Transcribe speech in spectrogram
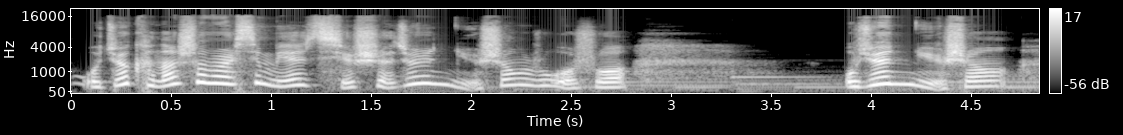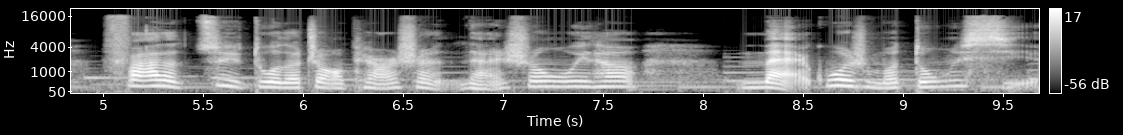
我觉得可能是性别歧视，就是女生如果说，我觉得女生发的最多的照片是男生为她。买过什么东西，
